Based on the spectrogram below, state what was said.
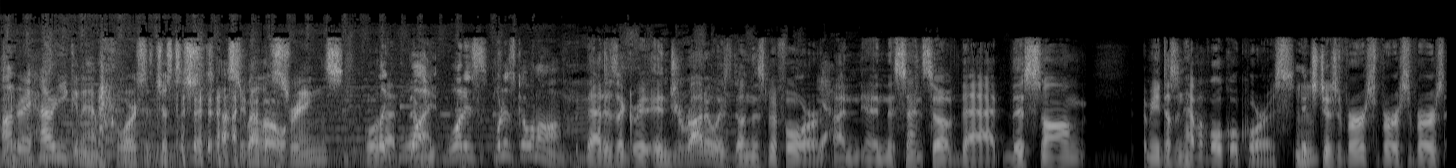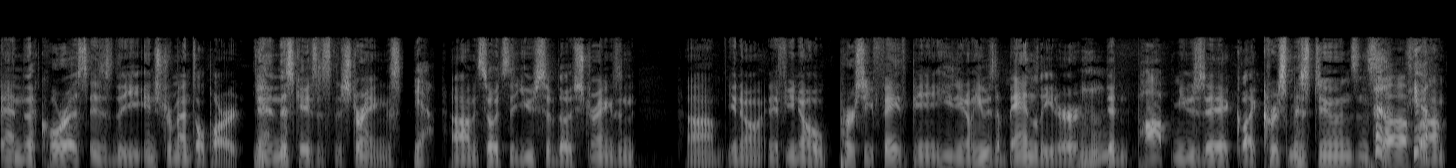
Andre, how are you going to have a chorus that's just a, a swell of strings? Well, like that- I what? mean- what is what is going on? That is a great. And Jurado has done this before, Yeah. in, in the sense of that this song. I mean, it doesn't have a vocal chorus. Mm-hmm. It's just verse, verse, verse, and the chorus is the instrumental part. Yeah. And in this case, it's the strings. Yeah, Um, so it's the use of those strings, and um, you know, if you know Percy Faith being, he, you know, he was a band leader, did pop music like Christmas tunes and stuff. Mm-hmm. Yeah. Um,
